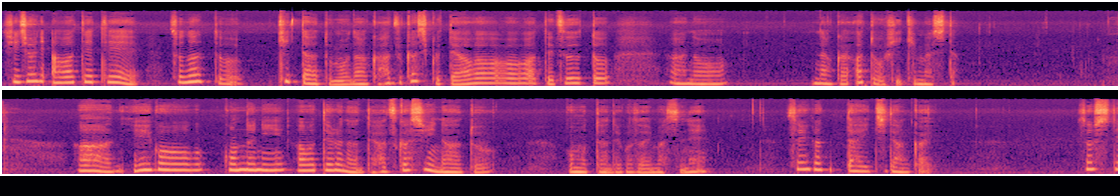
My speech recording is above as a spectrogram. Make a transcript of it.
非常に慌ててその後切った後もなんか恥ずかしくてあわわわわってずっとあのなんか後を引きました。ああ英語をこんなに慌てるなんて恥ずかしいなと思ったんでございますね。それが第1段階。そして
